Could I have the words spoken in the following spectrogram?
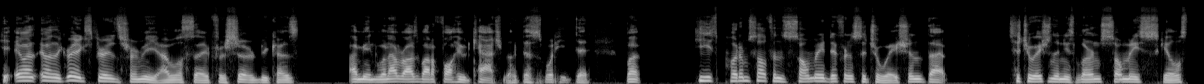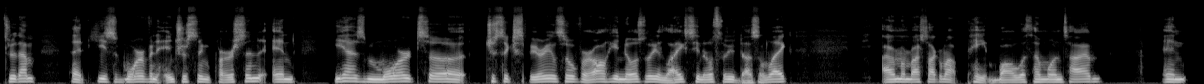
it was it was a great experience for me, I will say for sure, because I mean, whenever I was about to fall, he would catch me. Like this is what he did. But he's put himself in so many different situations that situations and he's learned so many skills through them that he's more of an interesting person and he has more to just experience overall. He knows what he likes, he knows what he doesn't like. I remember I was talking about paintball with him one time and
